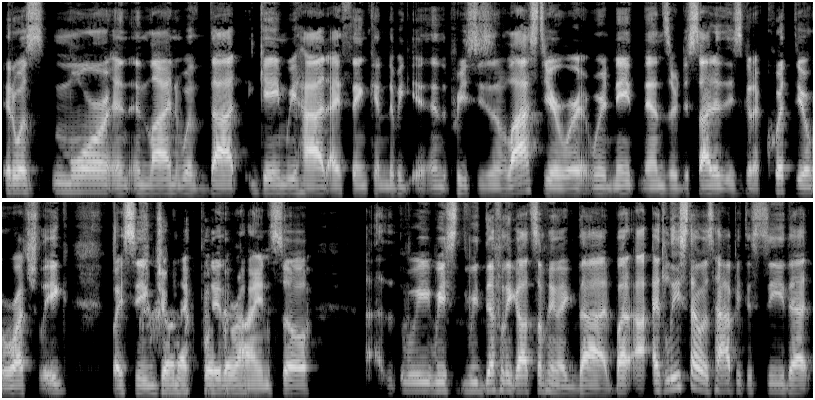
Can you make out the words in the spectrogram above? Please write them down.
It was more in, in line with that game we had, I think, in the in the preseason of last year, where where Nate Nanzer decided he's going to quit the Overwatch League by seeing JJoNak play the Rein. So uh, we we we definitely got something like that. But uh, at least I was happy to see that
